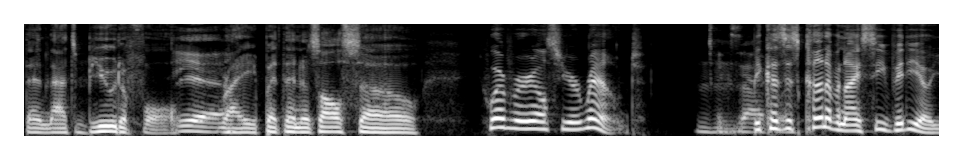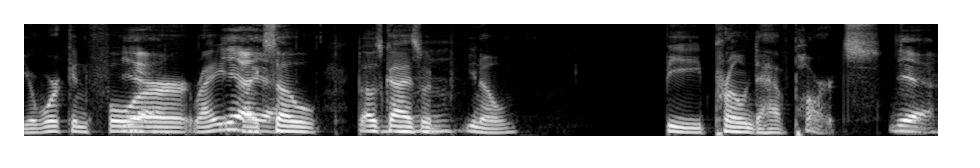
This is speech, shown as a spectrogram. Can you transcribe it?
then that's beautiful. Yeah. Right. But then it's also whoever else you're around. Mm-hmm. exactly Because it's kind of an IC video you're working for, Yeah. right? Yeah, like yeah. so those guys would, mm-hmm. you know, be prone to have parts. yeah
